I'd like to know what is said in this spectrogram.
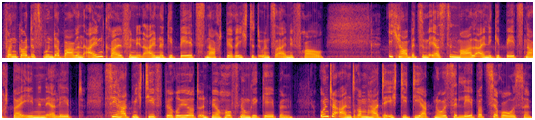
Von Gottes wunderbaren Eingreifen in einer Gebetsnacht berichtet uns eine Frau. Ich habe zum ersten Mal eine Gebetsnacht bei Ihnen erlebt. Sie hat mich tief berührt und mir Hoffnung gegeben. Unter anderem hatte ich die Diagnose Leberzirrhose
